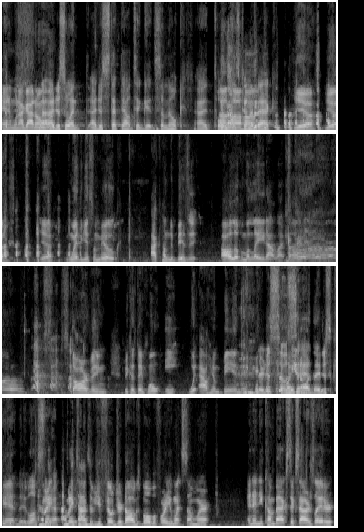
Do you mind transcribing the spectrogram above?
and when I got on, I just went. I just stepped out to get some milk. I told him I was Uh-huh. coming back. yeah, yeah, yeah. Went to get some milk. I come to visit. All of them are laid out like "Ah," starving because they won't eat without him being there. They're just so Well, you know sad. They just can't. They lost How their many, how many times have you filled your dog's bowl before you went somewhere, and then you come back six hours later,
